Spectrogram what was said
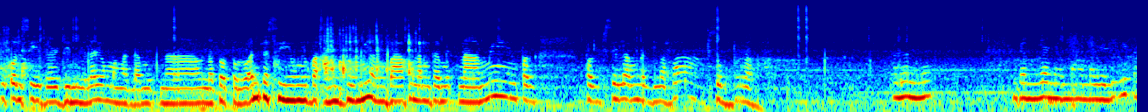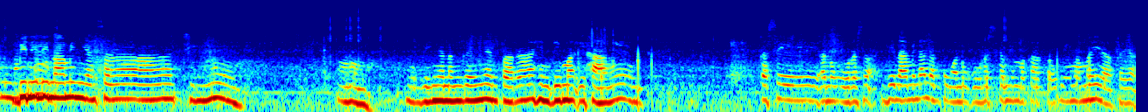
i-consider din nila yung mga damit na natutuluan kasi yung iba ang dumi, ang baho ng damit namin pag pag silang naglaba, sobra. Alam mo? Ganyan yung mga maliliit ang. Binili namin yan sa Chino. Oh, lagyan niya ng ganyan para hindi maihangin. Kasi anong oras na, di namin alam kung anong oras kami makakauwi mamaya. Kaya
